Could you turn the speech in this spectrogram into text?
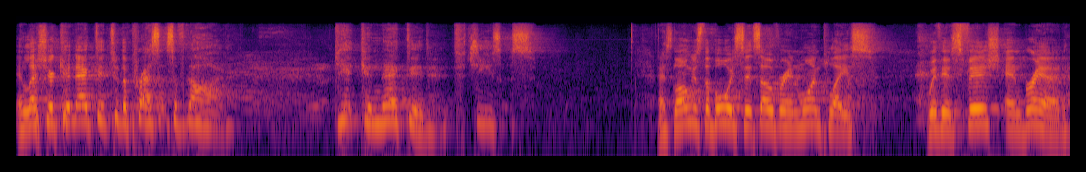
unless you're connected to the presence of God. Get connected to Jesus. As long as the boy sits over in one place with his fish and bread,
